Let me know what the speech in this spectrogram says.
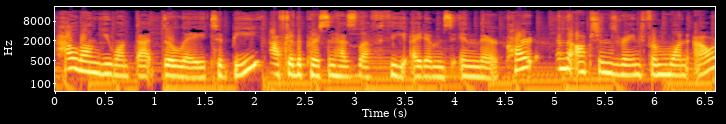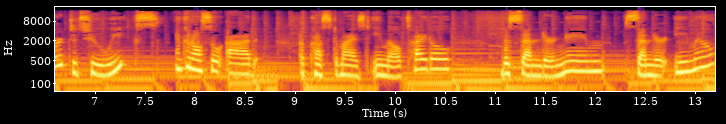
how long you want that delay to be after the person has left the items in their cart, and the options range from one hour to two weeks. You can also add a customized email title, the sender name, sender email,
